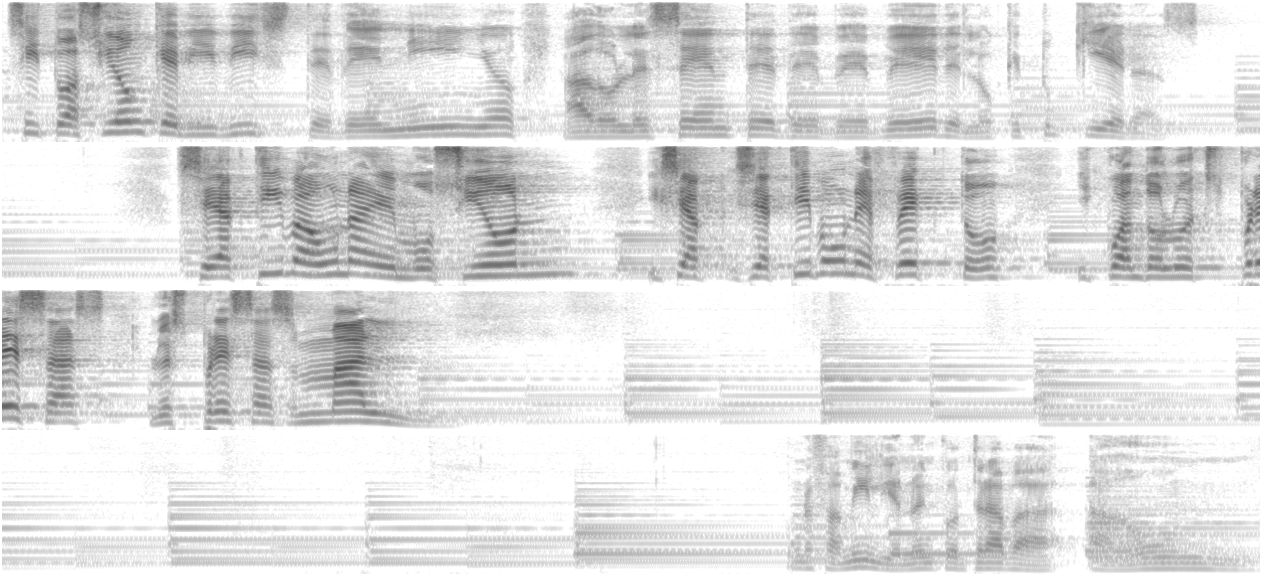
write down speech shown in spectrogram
situación que viviste de niño, adolescente, de bebé, de lo que tú quieras, se activa una emoción y se, activa un efecto y cuando lo expresas, lo expresas mal. Familia no encontraba a un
